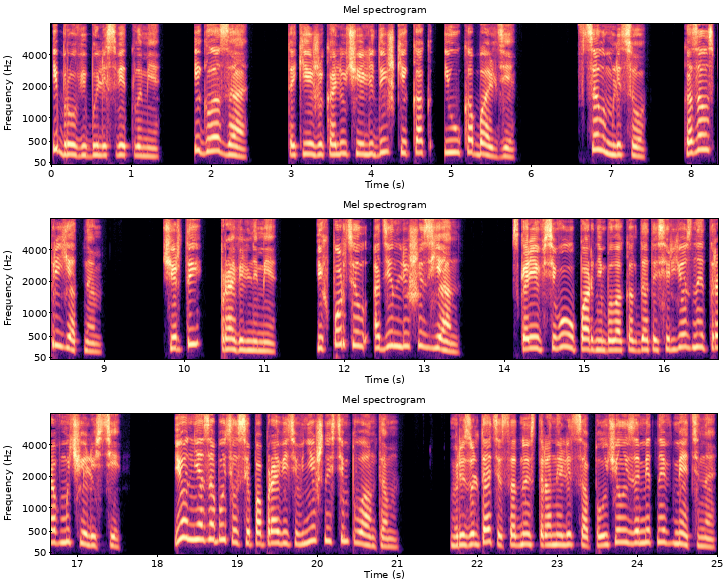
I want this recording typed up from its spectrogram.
И брови были светлыми, и глаза, такие же колючие ледышки, как и у Кабальди. В целом лицо казалось приятным. Черты правильными. Их портил один лишь изъян. Скорее всего, у парня была когда-то серьезная травма челюсти, и он не озаботился поправить внешность имплантом. В результате с одной стороны лица получилась заметная вмятина,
